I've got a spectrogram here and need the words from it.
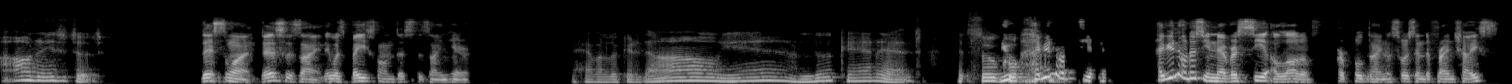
oh the institute. This one, this design, it was based on this design here. Have a look at it. Oh yeah, look at it. It's so You cool. have you noticed? You, have you noticed you never see a lot of purple dinosaurs in the franchise?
